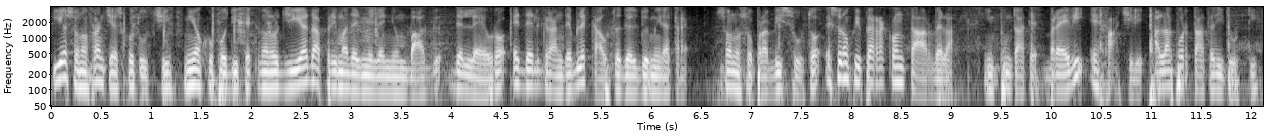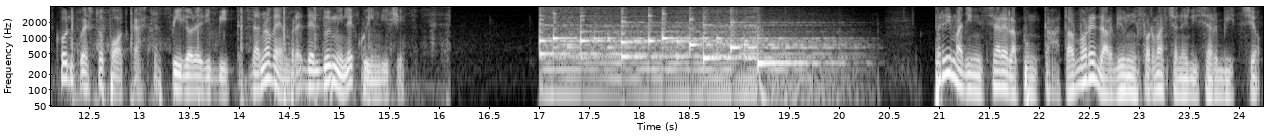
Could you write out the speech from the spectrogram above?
Io sono Francesco Tucci, mi occupo di tecnologia da prima del Millennium Bug, dell'euro e del grande blackout del 2003. Sono sopravvissuto e sono qui per raccontarvela in puntate brevi e facili, alla portata di tutti, con questo podcast Pillole di Bit da novembre del 2015. Prima di iniziare la puntata vorrei darvi un'informazione di servizio.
